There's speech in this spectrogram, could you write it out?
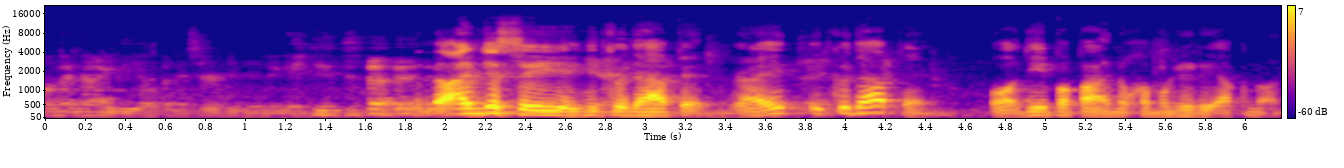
Magandang idea pala, sir, binilagay niyo sa No, I'm just saying, it could happen, right? It could happen. O, di pa paano ka magre-react noon?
